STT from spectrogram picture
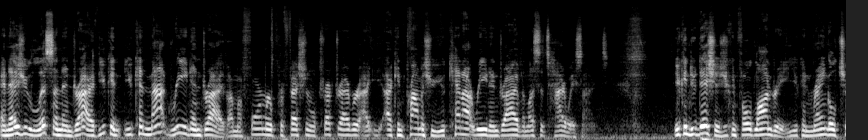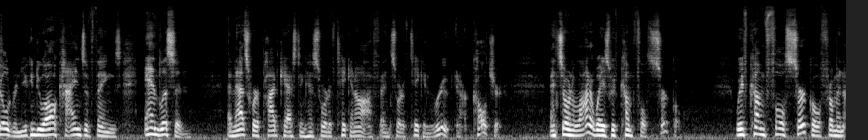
And as you listen and drive, you can you cannot read and drive. I'm a former professional truck driver. I, I can promise you, you cannot read and drive unless it's highway signs. You can do dishes, you can fold laundry, you can wrangle children, you can do all kinds of things and listen. And that's where podcasting has sort of taken off and sort of taken root in our culture. And so, in a lot of ways, we've come full circle we've come full circle from an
